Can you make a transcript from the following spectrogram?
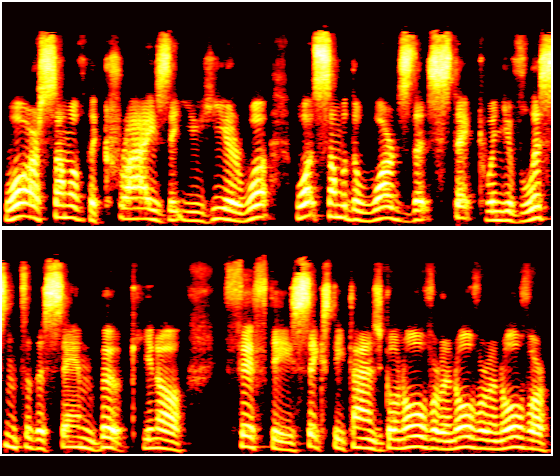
What are some of the cries that you hear? What what's some of the words that stick when you've listened to the same book, you know, 50, 60 times, going over and over and over?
